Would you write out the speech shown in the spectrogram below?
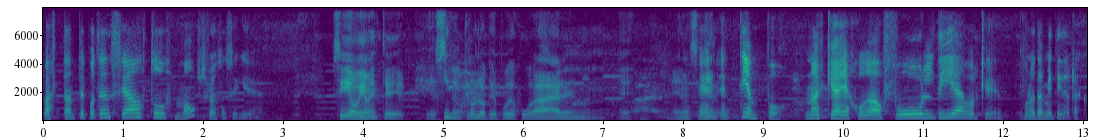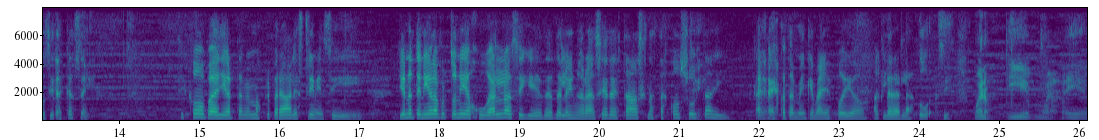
bastante potenciados tus monstruos, así que. Sí, obviamente es dentro de lo que puedes jugar en, en ese tiempo. En tiempo. No es que haya jugado full día, porque uno también tiene otras cositas que hacer. es como para llegar también más preparado al streaming. Si yo no he tenido la oportunidad de jugarlo, así que desde la ignorancia te he estado haciendo estas consultas y agradezco también que me hayas podido aclarar las dudas. Sí, bueno, y bueno, eh,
